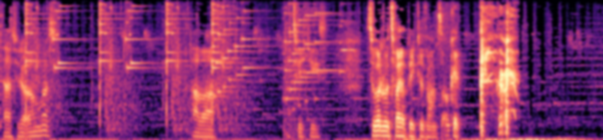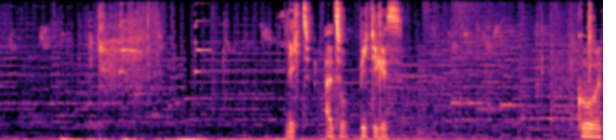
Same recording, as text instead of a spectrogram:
Da ist wieder irgendwas. Aber nichts Wichtiges. Sogar nur zwei Objekte waren es. Okay. Nichts allzu Wichtiges. Gut.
